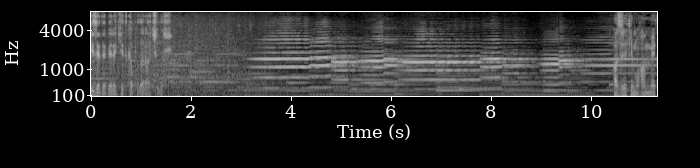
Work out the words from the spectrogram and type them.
bize de bereket kapıları açılır. Hazreti Muhammed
